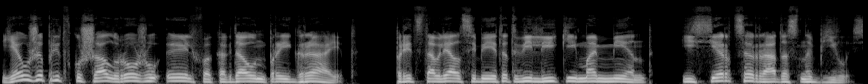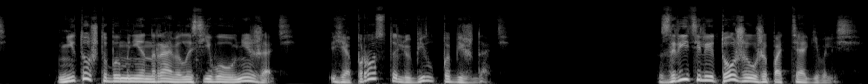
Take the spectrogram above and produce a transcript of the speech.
Я уже предвкушал рожу эльфа, когда он проиграет. Представлял себе этот великий момент, и сердце радостно билось. Не то чтобы мне нравилось его унижать, я просто любил побеждать. Зрители тоже уже подтягивались.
